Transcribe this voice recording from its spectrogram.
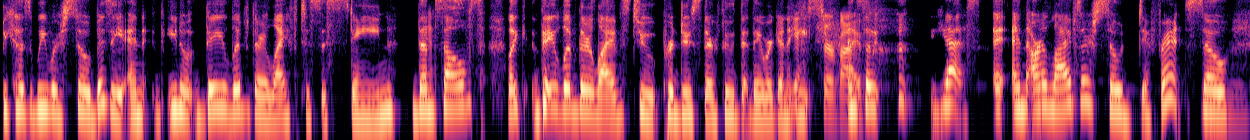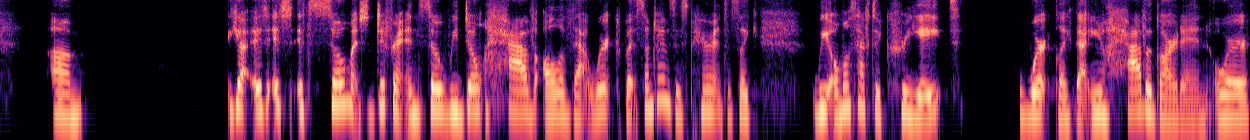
because we were so busy and you know they lived their life to sustain themselves yes. like they lived their lives to produce their food that they were going to yes, eat survive and so yes and our lives are so different so mm-hmm. um yeah it, it's it's so much different and so we don't have all of that work but sometimes as parents it's like we almost have to create work like that you know have a garden or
